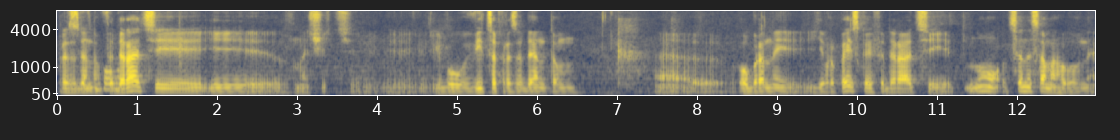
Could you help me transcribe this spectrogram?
президентом. Федерації і, значить, і, і був віце-президентом обраний Європейської Федерації. Ну, це не саме головне.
